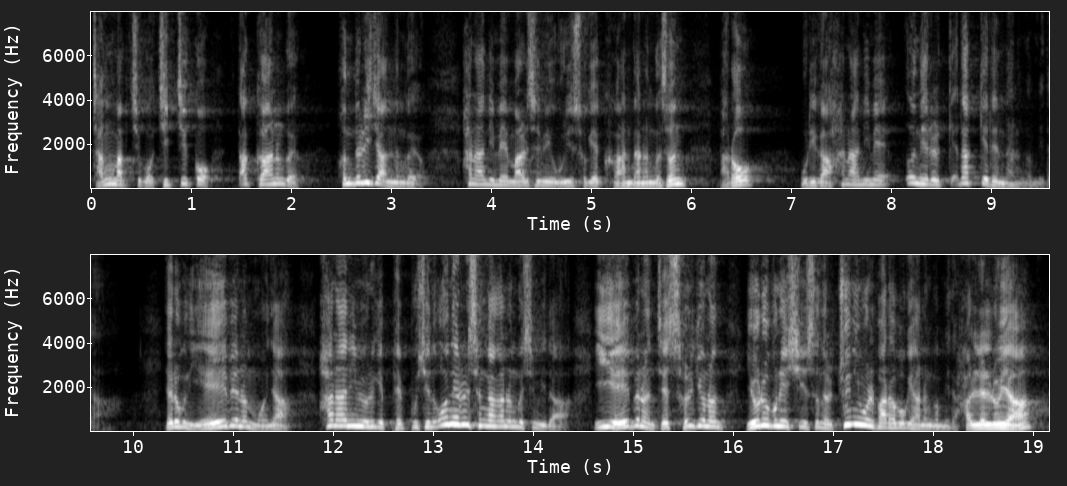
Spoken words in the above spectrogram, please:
장막치고 집 짓고 딱 거하는 거예요. 흔들리지 않는 거예요. 하나님의 말씀이 우리 속에 거한다는 것은 바로 우리가 하나님의 은혜를 깨닫게 된다는 겁니다. 여러분 예배는 뭐냐? 하나님이 우리에게 베푸신 은혜를 생각하는 것입니다. 이 예배는 제 설교는 여러분의 시선을 주님을 바라보게 하는 겁니다. 할렐루야.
